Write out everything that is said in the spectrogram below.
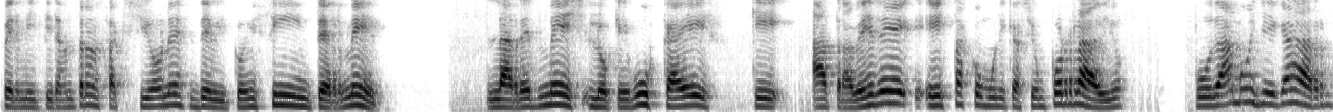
permitirán transacciones de Bitcoin sin Internet, la red mesh lo que busca es que a través de esta comunicación por radio podamos llegar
